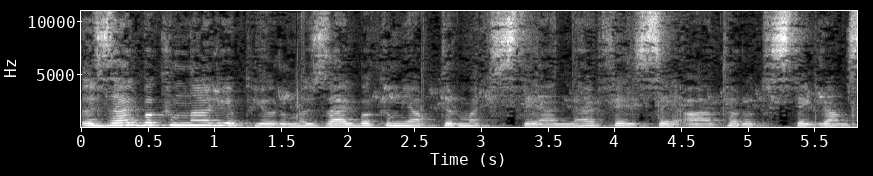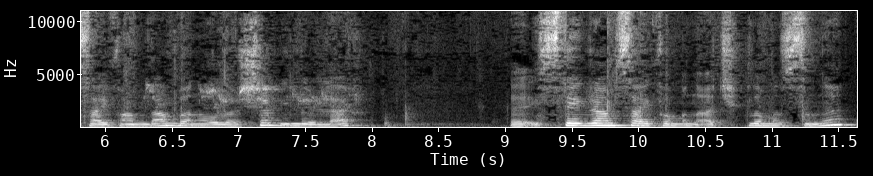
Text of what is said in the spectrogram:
Özel bakımlar yapıyorum. Özel bakım yaptırmak isteyenler FSA Tarot Instagram sayfamdan bana ulaşabilirler. Ee, Instagram sayfamın açıklamasını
